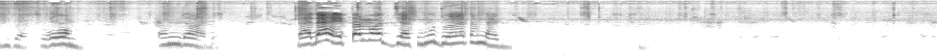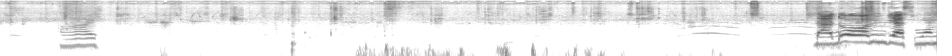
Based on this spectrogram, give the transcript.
હમ. એ ઓમ ઓમ દાદા જશે હું જોયા તમે દાદી? હાય. દાદો, ઓમ જશે ઓમ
